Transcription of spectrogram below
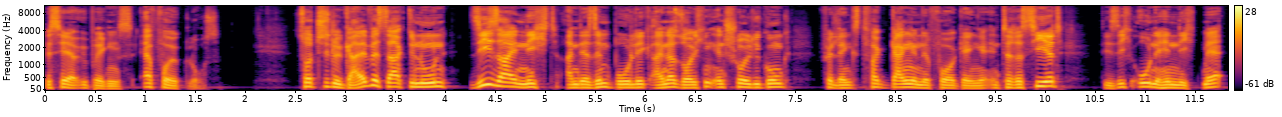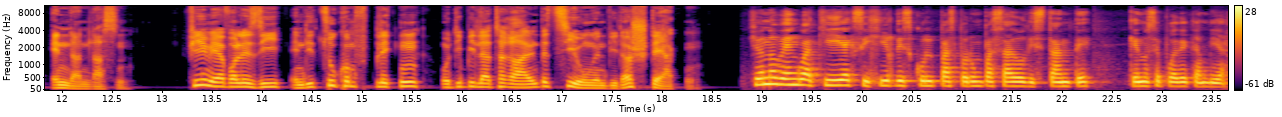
Bisher übrigens erfolglos. Xochitl Galvez sagte nun, sie sei nicht an der Symbolik einer solchen Entschuldigung für längst vergangene Vorgänge interessiert, die sich ohnehin nicht mehr ändern lassen. Vielmehr wolle sie in die Zukunft blicken und die bilateralen Beziehungen wieder stärken. Yo no vengo aquí a exigir disculpas por un pasado distante que no se puede cambiar.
